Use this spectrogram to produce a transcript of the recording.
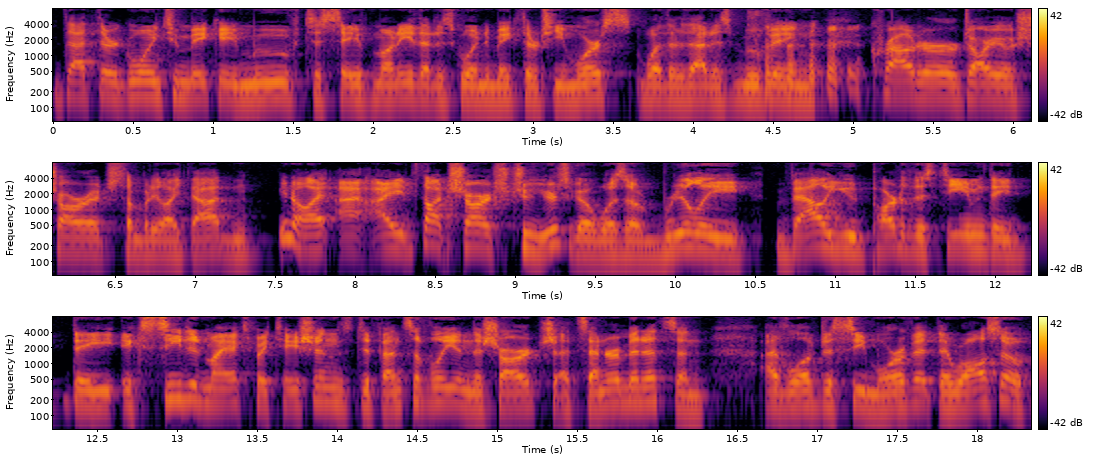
that they're going to make a move to save money that is going to make their team worse, whether that is moving Crowder, Dario Saric, somebody like that. And, you know, I, I, I, thought Saric two years ago was a really valued part of this team. They they exceeded my expectations defensively in the Saric at center minutes, and I'd love to see more of it. They were also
